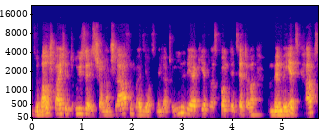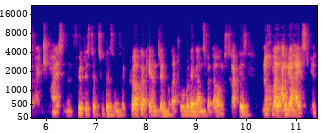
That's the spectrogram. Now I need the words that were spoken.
Unsere Bauchspeicheldrüse ist schon am Schlafen, weil sie aufs Melatonin reagiert, was kommt etc. Und wenn wir jetzt Carbs einschmeißen, dann führt es das dazu, dass unsere Körperkerntemperatur, wo der ganze Verdauungstrakt ist, nochmal angeheizt wird.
